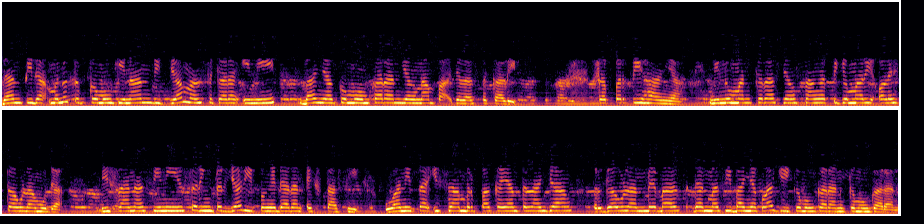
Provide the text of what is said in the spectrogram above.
Dan tidak menutup kemungkinan di zaman sekarang ini banyak kemungkaran yang nampak jelas sekali. Seperti halnya minuman keras yang sangat digemari oleh kaula muda. Di sana sini sering terjadi pengedaran ekstasi. Wanita Islam berpakaian telanjang, pergaulan bebas, dan masih banyak lagi kemungkaran-kemungkaran.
